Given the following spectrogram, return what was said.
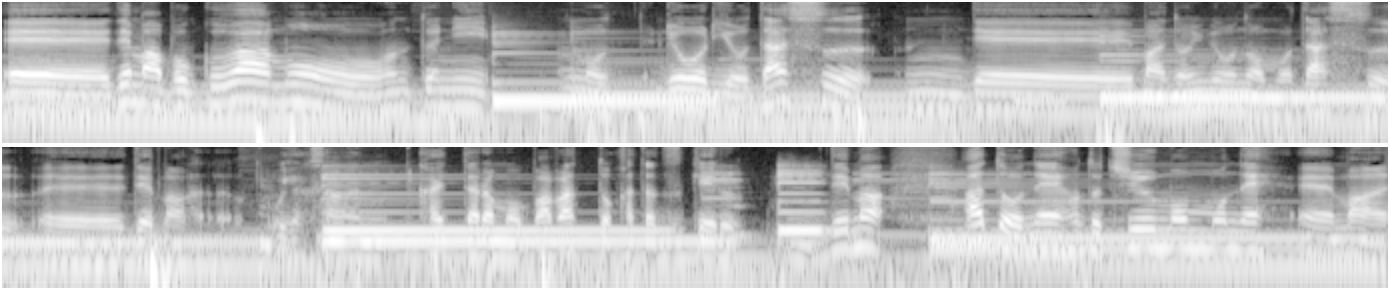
えー、でまあ僕はもう本当にもう料理を出すで、まあ、飲み物も出す、えー、でまあお客さん帰ったらもうババッと片付ける。でまああとねほんと注文もね、えー、まあ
